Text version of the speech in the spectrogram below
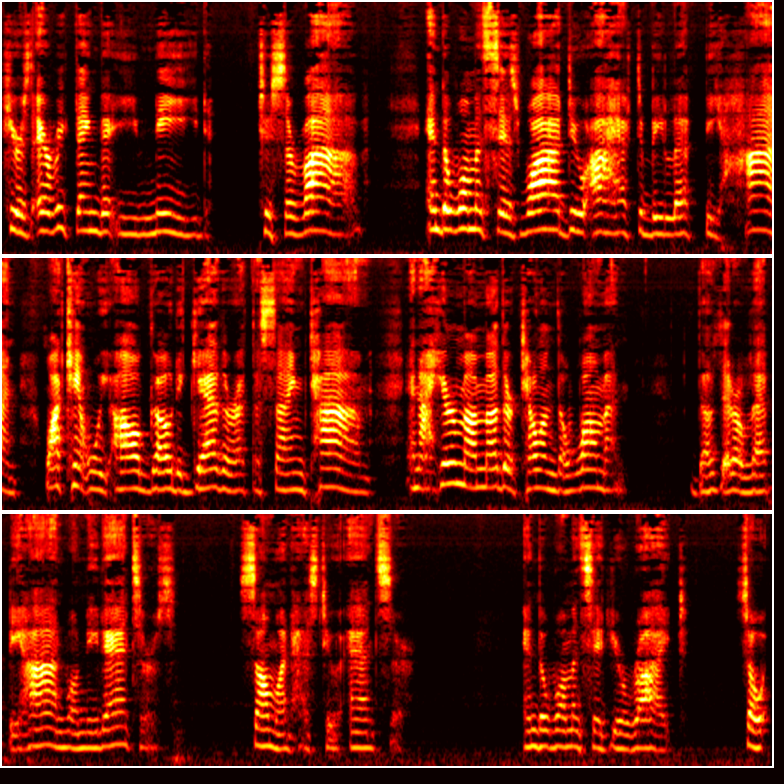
Here's everything that you need to survive. And the woman says, Why do I have to be left behind? Why can't we all go together at the same time? And I hear my mother telling the woman, those that are left behind will need answers. Someone has to answer. And the woman said, You're right. So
